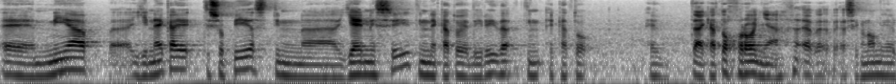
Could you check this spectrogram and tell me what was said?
ε, μία ε, γυναίκα της οποίας την ε, γέννηση, την 100 την 100, ε, τα 100 χρόνια, ε, συγγνώμη,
